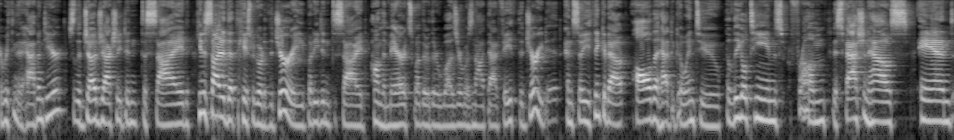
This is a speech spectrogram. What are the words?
everything that happened here. So the judge actually didn't decide. He decided that the case would go to the jury, but he didn't decide on the merits whether there was or was not bad faith. The jury did. And so you think about all that had to go into the legal teams from this fashion house and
